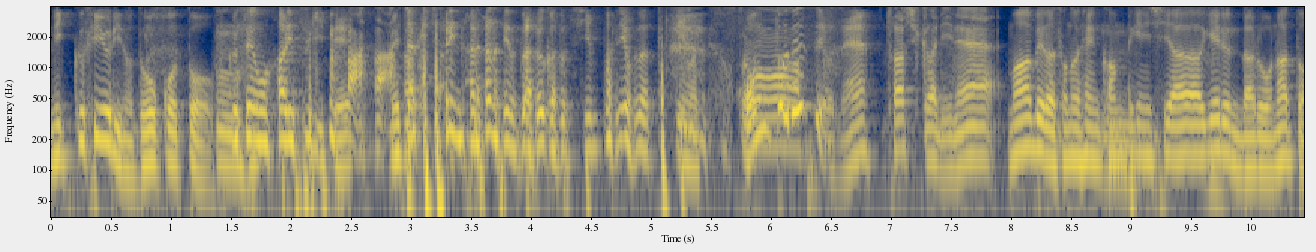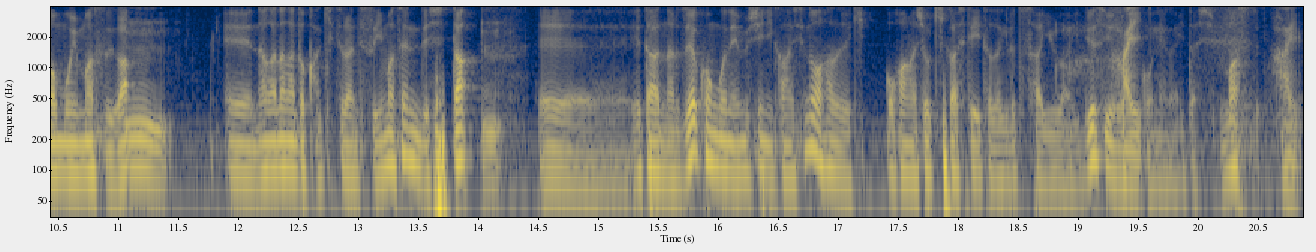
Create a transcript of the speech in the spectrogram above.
ニック・フューリーの動向と伏線を張りすぎて、めちゃくちゃにならないのだろうかと心配にもなってきています。本当ですよね。確かにね。マーベルはその辺完璧に仕上げるんだろうなとは思いますが、うん。えー長々と書き連ねてすいませんでした、ん。えーエターナルズや今後の MC に関してのお話お話を聞かせていただけると幸いです。よろしくお願いいたします、はい。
